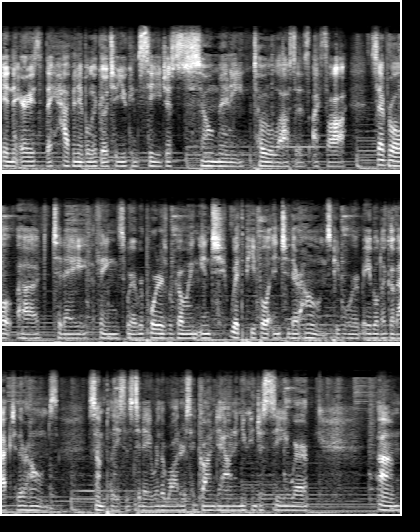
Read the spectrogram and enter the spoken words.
in the areas that they have been able to go to, you can see just so many total losses. I saw several uh, today things where reporters were going into with people into their homes. People were able to go back to their homes. Some places today where the waters had gone down, and you can just see where um,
